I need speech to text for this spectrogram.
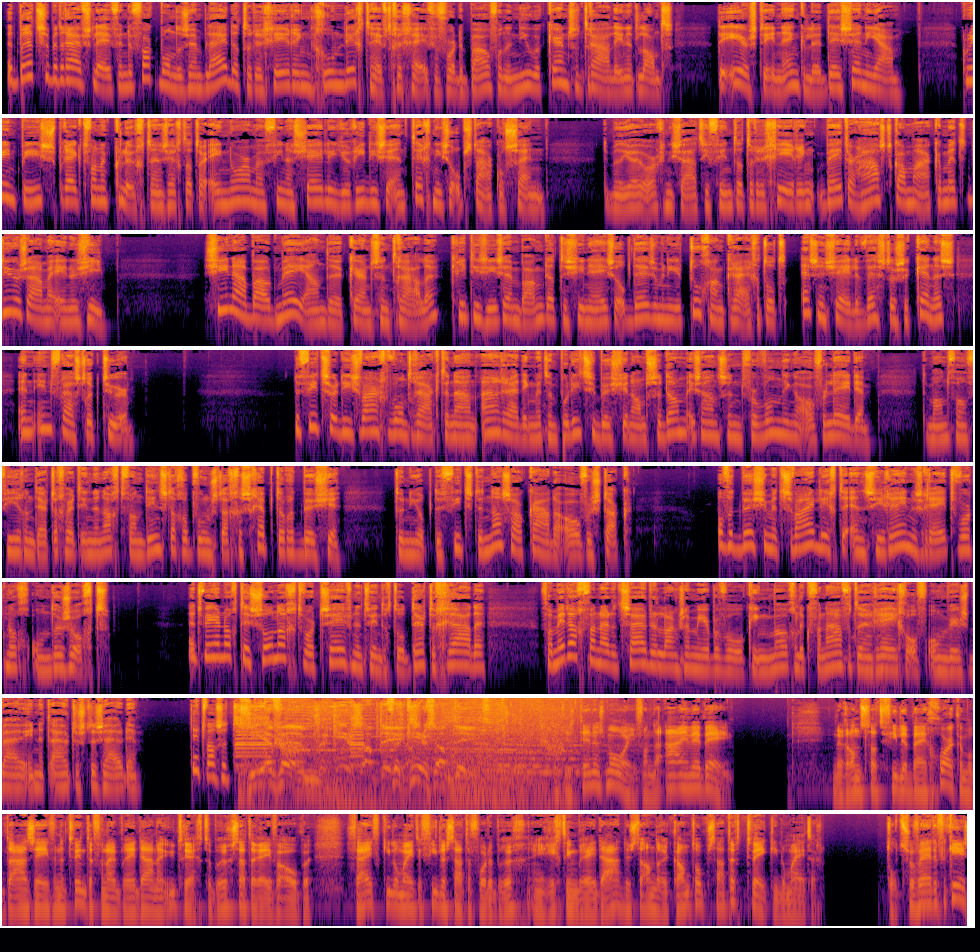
Het Britse bedrijfsleven en de vakbonden zijn blij dat de regering groen licht heeft gegeven voor de bouw van een nieuwe kerncentrale in het land. De eerste in enkele decennia. Greenpeace spreekt van een klucht en zegt dat er enorme financiële, juridische en technische obstakels zijn. De milieuorganisatie vindt dat de regering beter haast kan maken met duurzame energie. China bouwt mee aan de kerncentrale. Critici zijn bang dat de Chinezen op deze manier toegang krijgen tot essentiële westerse kennis en infrastructuur. De fietser die zwaar gewond raakte na een aanrijding met een politiebusje in Amsterdam is aan zijn verwondingen overleden. De man van 34 werd in de nacht van dinsdag op woensdag geschept door het busje, toen hij op de fiets de Nassaukade overstak. Of het busje met zwaailichten en sirenes reed wordt nog onderzocht. Het weer nog, het is zonnig, het wordt 27 tot 30 graden. Vanmiddag vanuit het zuiden langzaam meer bewolking. Mogelijk vanavond een regen- of onweersbui in het uiterste zuiden. Dit was het ZFM, verkeersupdate. verkeersupdate. Het is Dennis Mooij van de ANWB. De Randstad file bij Gorkum op de A27 vanuit Breda naar Utrecht. De brug staat er even open. Vijf kilometer file staat er voor de brug en richting Breda. Dus de andere kant op staat er twee kilometer. Tot zover de verkeers.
